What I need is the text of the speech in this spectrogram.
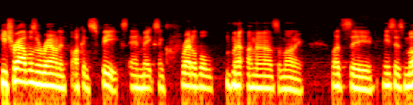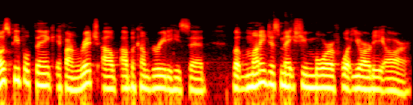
He travels around and fucking speaks and makes incredible amounts of money. Let's see. He says most people think if I'm rich, I'll I'll become greedy. He said, but money just makes you more of what you already are.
